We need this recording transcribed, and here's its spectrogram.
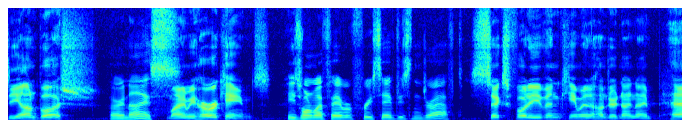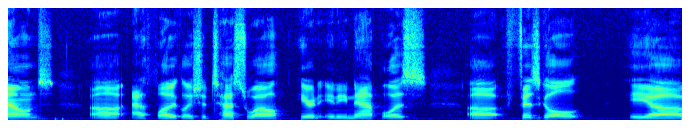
Deon Bush. Very nice. Miami Hurricanes. He's one of my favorite free safeties in the draft. Six foot even, came in 199 pounds. Uh, athletically, should test well here in Indianapolis. Uh, physical, he uh,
